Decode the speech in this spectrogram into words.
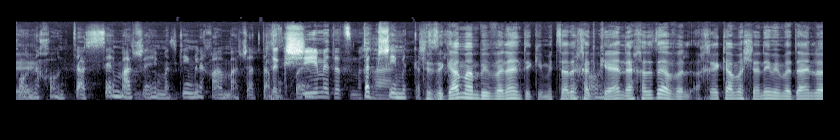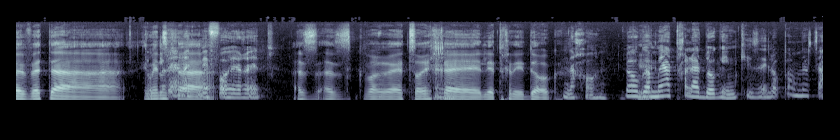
נכון, נכון, תעשה מה שמתאים לך, מה שאתה בוחר. תגשים את עצמך. תגשים את עצמך. שזה גם אמביוולנטי, כי מצד אחד כן, לך על זה, אבל אחרי כמה שנים, אם עדיין לא הבאת... אם אין לך... תוצרת מפוארת. אז, אז כבר אה, צריך כן. uh, להתחיל לדאוג. נכון. לא, גם מההתחלה דואגים, כי זה לא פרנסה.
